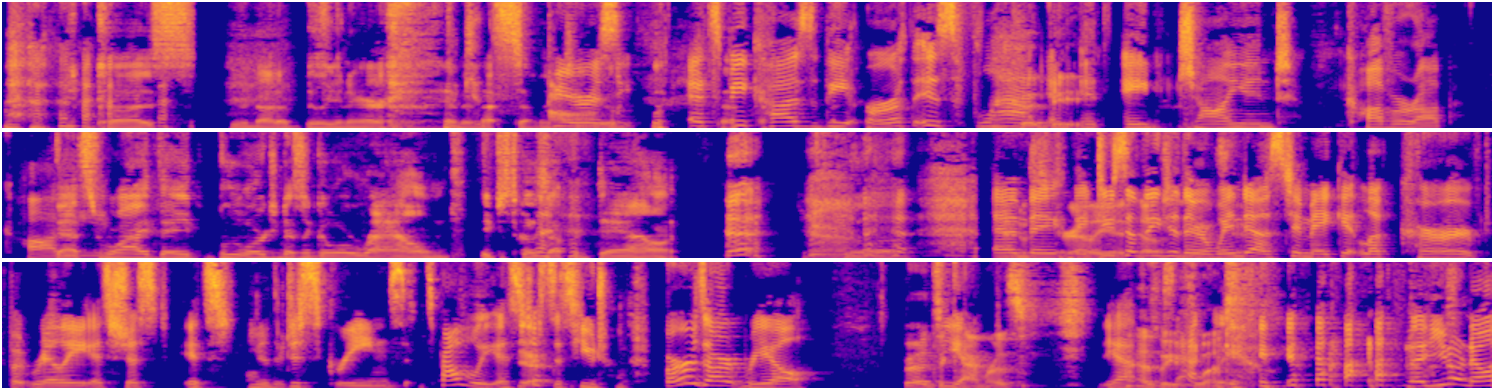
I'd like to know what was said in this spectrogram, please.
because you're not a billionaire and they're not selling to you. It's because the earth is flat Could and be. it's a giant cover up. That's why they Blue Origin doesn't go around. It just goes up and down. Yeah. Ugh. and they, they do something to their exist. windows to make it look curved, but really it's just it's you know they're just screens. It's probably it's Yeah. just this huge birds aren't real. Birds are Yeah. cameras. Yeah, As we've exactly. You don't know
